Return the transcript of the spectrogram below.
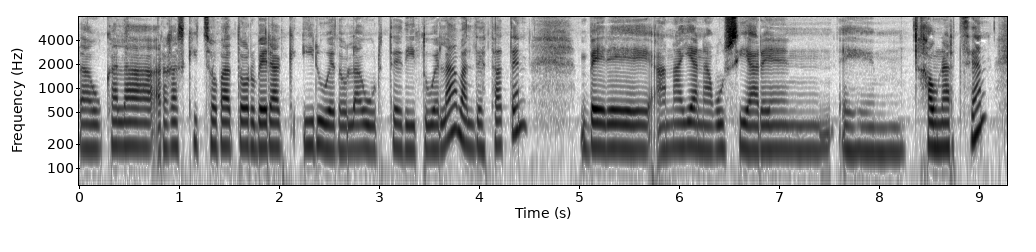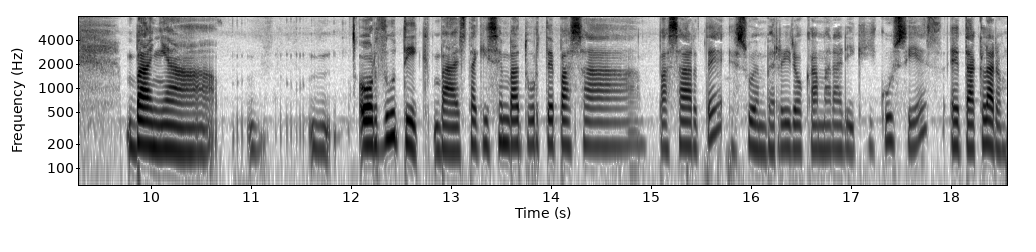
daukala argazkitxo bat hor berak hiru edo lau urte dituela, baldezaten, bere anaia nagusiaren em, jaunartzean, baina ordutik, ba, ez dakizen bat urte pasa, pasa arte, ez zuen berriro kamararik ikusi ez, eta klaro,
